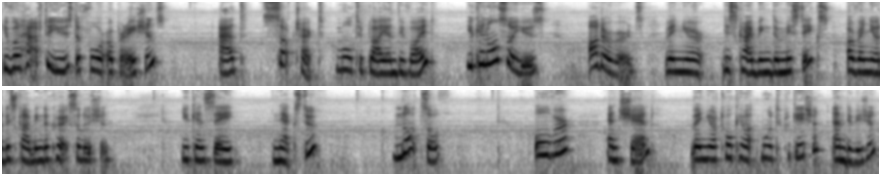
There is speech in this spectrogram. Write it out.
You will have to use the four operations add, subtract, multiply, and divide. You can also use other words when you're describing the mistakes or when you're describing the correct solution. You can say next to, lots of, over, and shared when you're talking about multiplication and division.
